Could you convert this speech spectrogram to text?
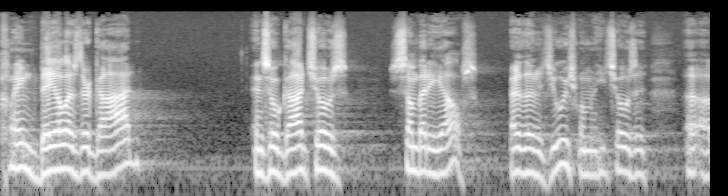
claimed Baal as their God. And so God chose somebody else. Rather than a Jewish woman, he chose a, a,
